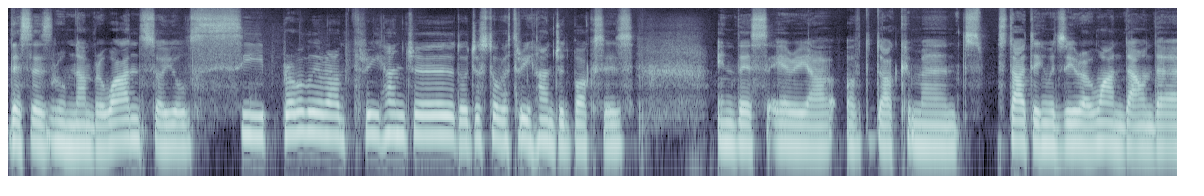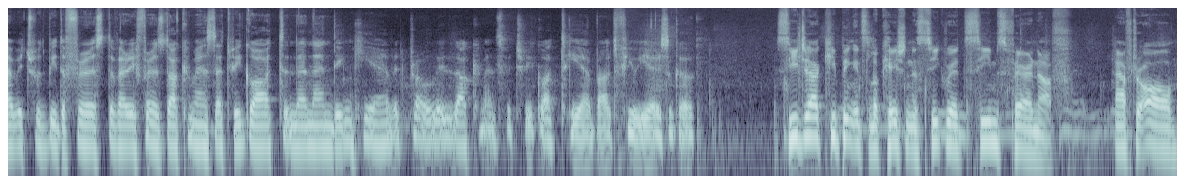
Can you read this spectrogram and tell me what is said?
This is room number one, so you'll see probably around 300 or just over 300 boxes in this area of the documents, starting with zero one down there, which would be the first, the very first documents that we got, and then ending here with probably the documents which we got here about a few years ago. CIJA keeping its location a secret seems fair enough. After all,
